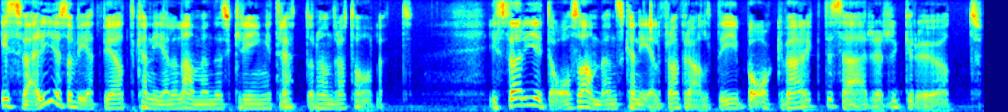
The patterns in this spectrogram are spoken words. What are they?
I Sverige så vet vi att kanelen användes kring 1300-talet. I Sverige idag så används kanel framförallt i bakverk, desserter, gröt,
